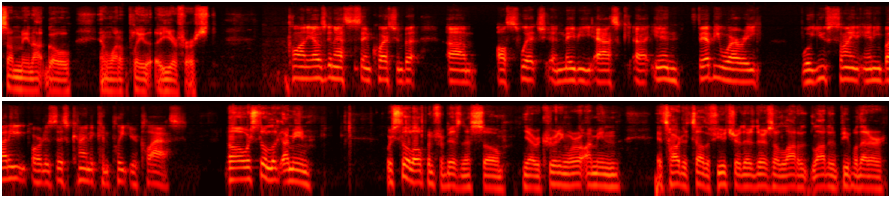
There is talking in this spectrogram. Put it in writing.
some may not go and want to play a year first. Kalani, I was going to ask the same question, but um, I'll switch and maybe ask uh, in February, will you sign anybody or does this kind of complete your class? No, we're still look. I mean, we're still open for business. So yeah, recruiting. We're. I mean, it's hard to tell the future. There's there's a lot of lot of people that are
